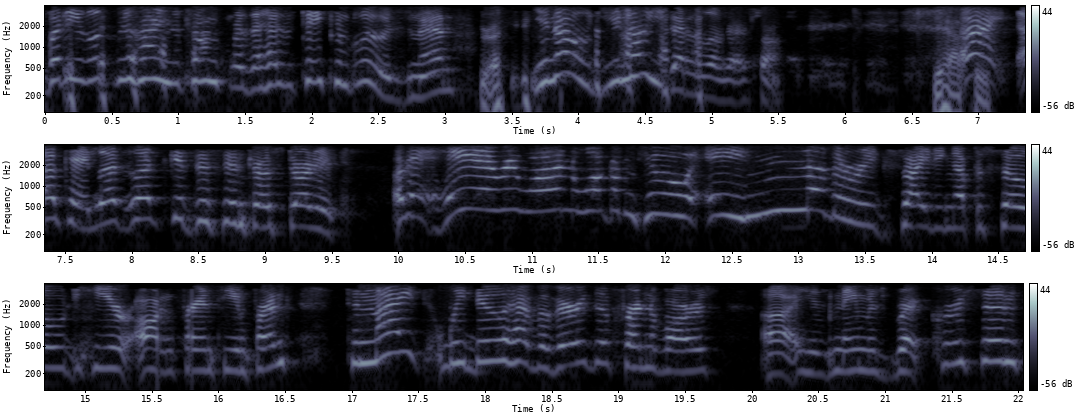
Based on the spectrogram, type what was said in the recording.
But he looked behind the song for the Hesitation Blues, man. right? You know, you know, you gotta love that song. Have All to. right, Okay, Let's let's get this intro started. Okay, hey everyone, welcome to another exciting episode here on Francie and Friends. Tonight we do have a very good friend of ours. Uh, his name is Brett Krusen.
